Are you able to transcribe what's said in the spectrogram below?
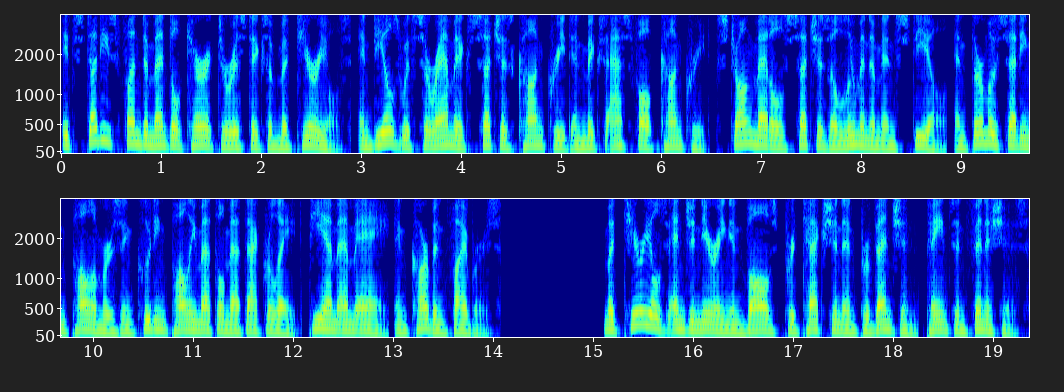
It studies fundamental characteristics of materials, and deals with ceramics such as concrete and mix asphalt concrete, strong metals such as aluminum and steel, and thermosetting polymers including polymethylmethacrylate PMMA and carbon fibers. Materials engineering involves protection and prevention paints and finishes.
